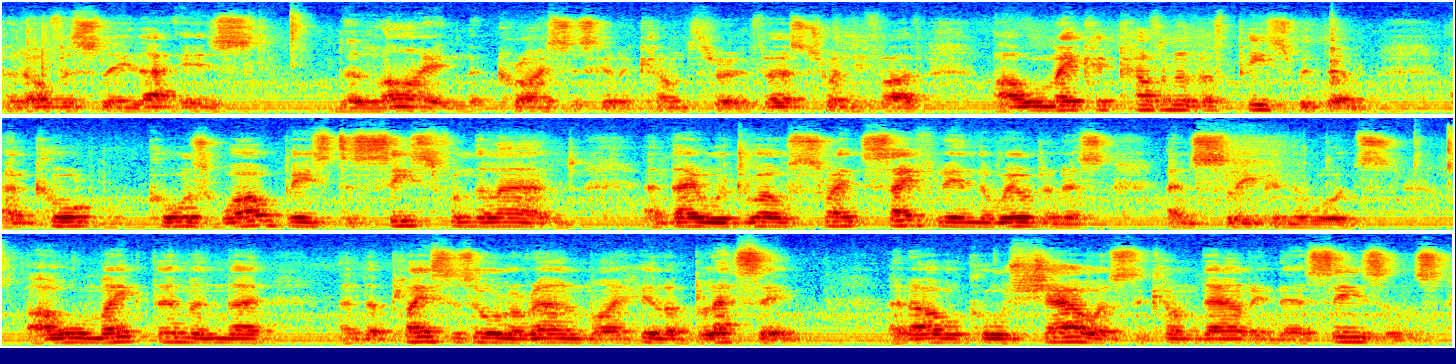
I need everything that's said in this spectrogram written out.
But obviously, that is the line that Christ is going to come through. Verse 25 I will make a covenant of peace with them and call, cause wild beasts to cease from the land, and they will dwell sa- safely in the wilderness and sleep in the woods. I will make them and the, and the places all around my hill a blessing, and I will cause showers to come down in their seasons.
